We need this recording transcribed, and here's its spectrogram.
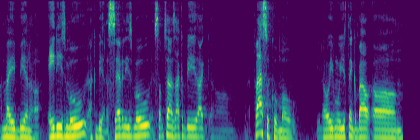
I may be in a '80s mood. I could be in a '70s mood. And sometimes I could be like um, in a classical mode. You know, even when you think about um,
